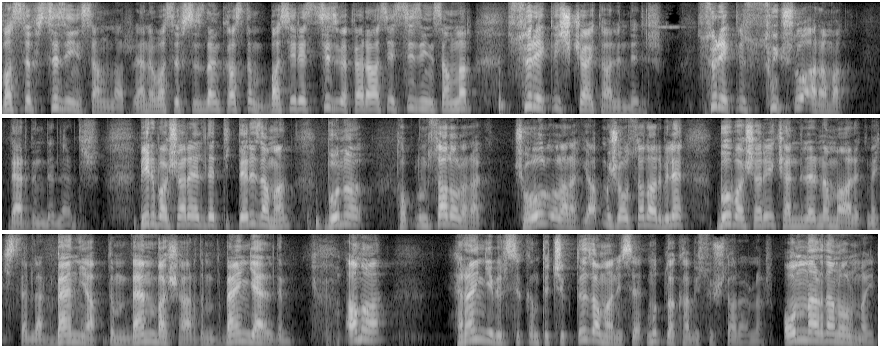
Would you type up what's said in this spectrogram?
Vasıfsız insanlar yani vasıfsızdan kastım basiretsiz ve ferasetsiz insanlar sürekli şikayet halindedir. Sürekli suçlu aramak derdindelerdir. Bir başarı elde ettikleri zaman bunu toplumsal olarak çoğul olarak yapmış olsalar bile bu başarıyı kendilerine mal etmek isterler. Ben yaptım, ben başardım, ben geldim. Ama herhangi bir sıkıntı çıktığı zaman ise mutlaka bir suçlu ararlar. Onlardan olmayın.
